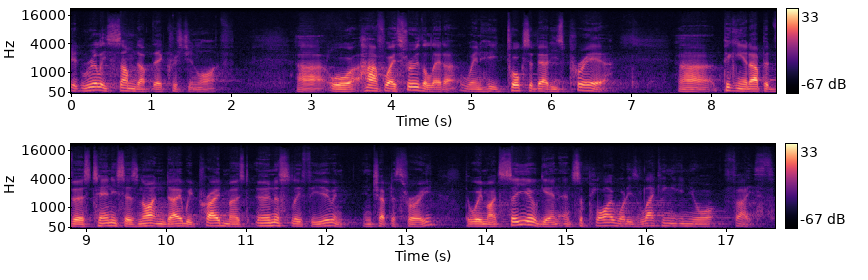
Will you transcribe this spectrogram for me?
it really summed up their Christian life uh, or halfway through the letter when he talks about his prayer. Uh, picking it up at verse 10, he says, Night and day we prayed most earnestly for you in, in chapter 3, that we might see you again and supply what is lacking in your faith.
